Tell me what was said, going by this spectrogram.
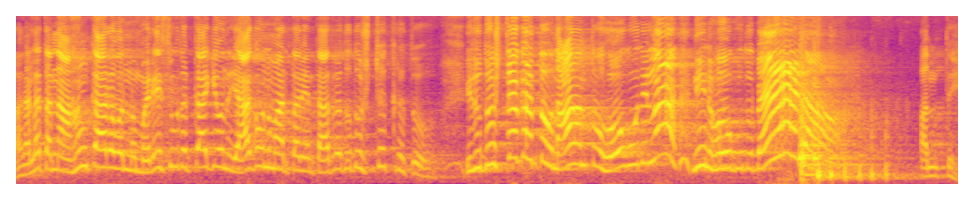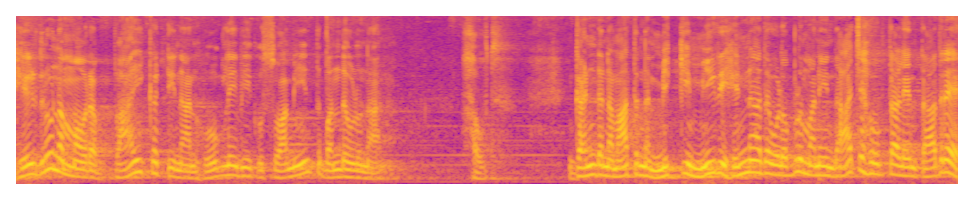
ಅದಲ್ಲ, ತನ್ನ ಅಹಂಕಾರವನ್ನು ಮರೆಸುವುದಕ್ಕಾಗಿ ಒಂದು ಯಾಗವನ್ನು ಮಾಡ್ತಾನೆ ಅಂತ ಆದರೆ ಅದು ದುಷ್ಟಕೃತು ಇದು ದುಷ್ಟಕೃತು ನಾನಂತೂ ಹೋಗುವುದಿಲ್ಲ, ನೀನು ಹೋಗುವುದು ಬೇಡ. ಅಂತ ಹೇಳಿದ್ರು ನಮ್ಮವರ ಬಾಯಿ ಕಟ್ಟಿ, ನಾನು ಹೋಗಲೇಬೇಕು ಸ್ವಾಮಿ ಅಂತ ಬಂದವಳು ನಾನು. ಹೌದು. ಗಂಡನ ಮಾತನ್ನು ಮಿಕ್ಕಿ ಮೀರಿ ಹೆಣ್ಣಾದವಳೊಬ್ಬಳು ಮನೆಯಿಂದ ಆಚೆ ಹೋಗ್ತಾಳೆ ಅಂತ ಆದರೆ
